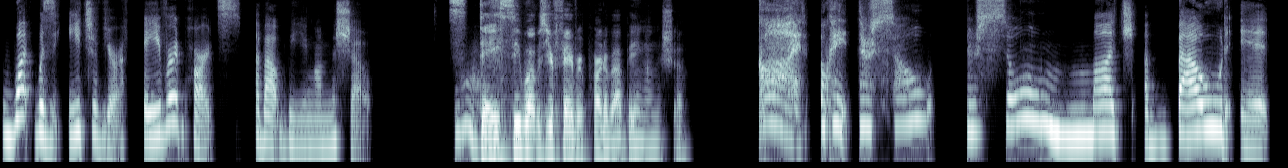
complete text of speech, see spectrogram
What was each of your favorite parts about being on the show? Stacy, what was your favorite part about being on the show? God. Okay, there's so there's so much about it.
